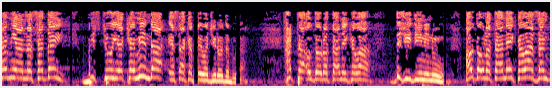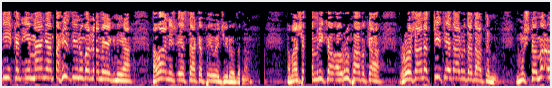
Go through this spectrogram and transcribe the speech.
هەمیان لە سەدەی بیست و یەکەمیندا ئێستا کە پێوە جیرۆ دەبووە حتا ئەو دەوڵەتانەی کەوا دژی دینین و ئەو دەوڵەتانەی کەوا زەندیقن ئیمانیان بە هیچ دین و بەرنمەیەک نییە ئەوانیش ئێستا کە پێوە جیرۆ دەنم تەماشا ئەمریکا و ئەوروپا بکە ڕۆژانە چی تێدا ڕوو دەداتن مشتمە و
